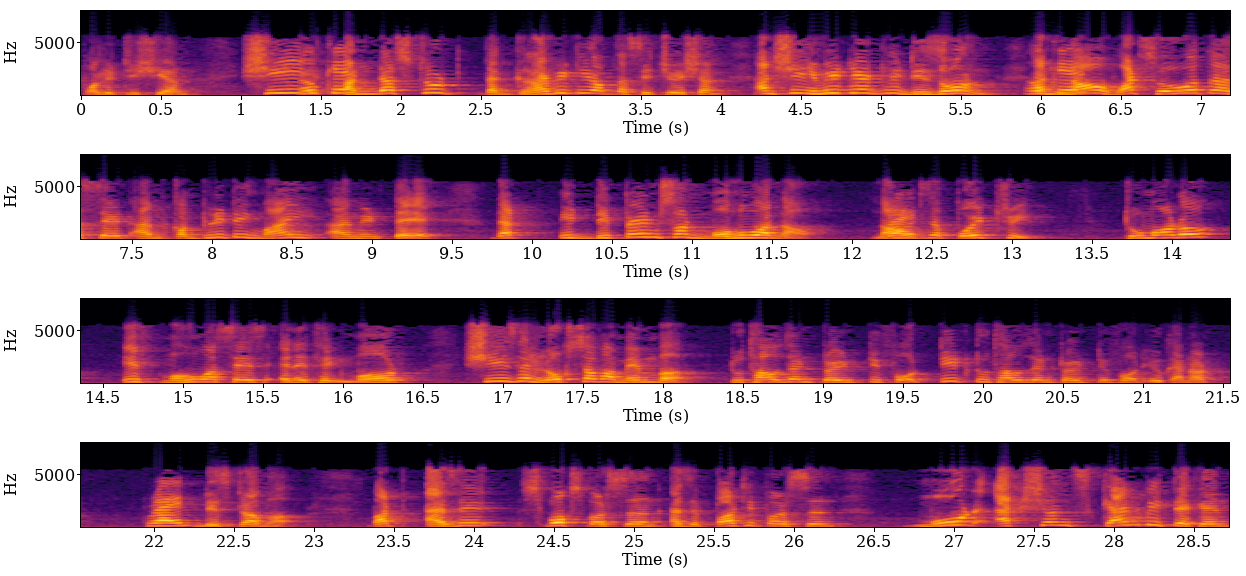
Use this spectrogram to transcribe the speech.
politician. She Okay. understood the gravity of the situation and she immediately disowned. And now what Saugata said, I'm completing my I mean take, that it depends on Mohua now. Now Right. it's a poetry. Tomorrow, if Mohua says anything more, she is a Lok Sabha member, 2024. Till 2024, you cannot Right. disturb her. But as a spokesperson, as a party person, more actions can be taken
